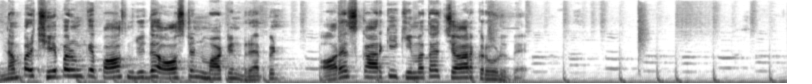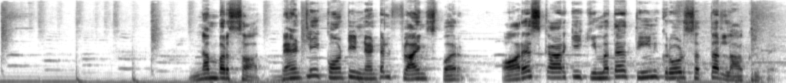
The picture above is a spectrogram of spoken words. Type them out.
नंबर छह पर उनके पास मौजूद है ऑस्टन मार्टिन रैपिड और इस कार की कीमत है चार करोड़ रुपए। नंबर सात बेंटली कॉन्टिनेंटल फ्लाइंग्स पर और इस कार की कीमत है तीन करोड़ सत्तर लाख रुपए।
